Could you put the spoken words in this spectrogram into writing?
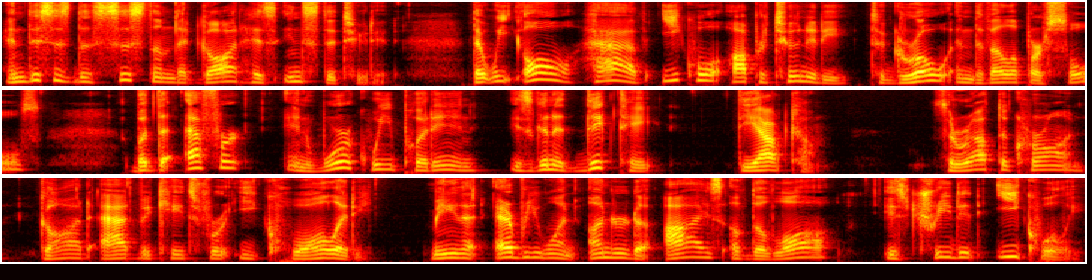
And this is the system that God has instituted that we all have equal opportunity to grow and develop our souls, but the effort and work we put in is going to dictate the outcome. Throughout the Quran, God advocates for equality, meaning that everyone under the eyes of the law is treated equally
